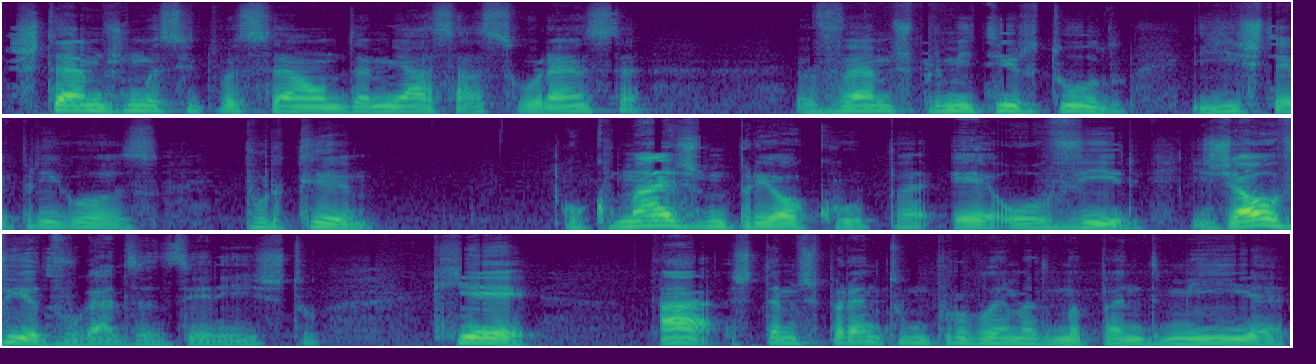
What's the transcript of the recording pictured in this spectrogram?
Estamos numa situação de ameaça à segurança, vamos permitir tudo. E isto é perigoso, porque o que mais me preocupa é ouvir, e já ouvi advogados a dizer isto, que é ah, estamos perante um problema de uma pandemia,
